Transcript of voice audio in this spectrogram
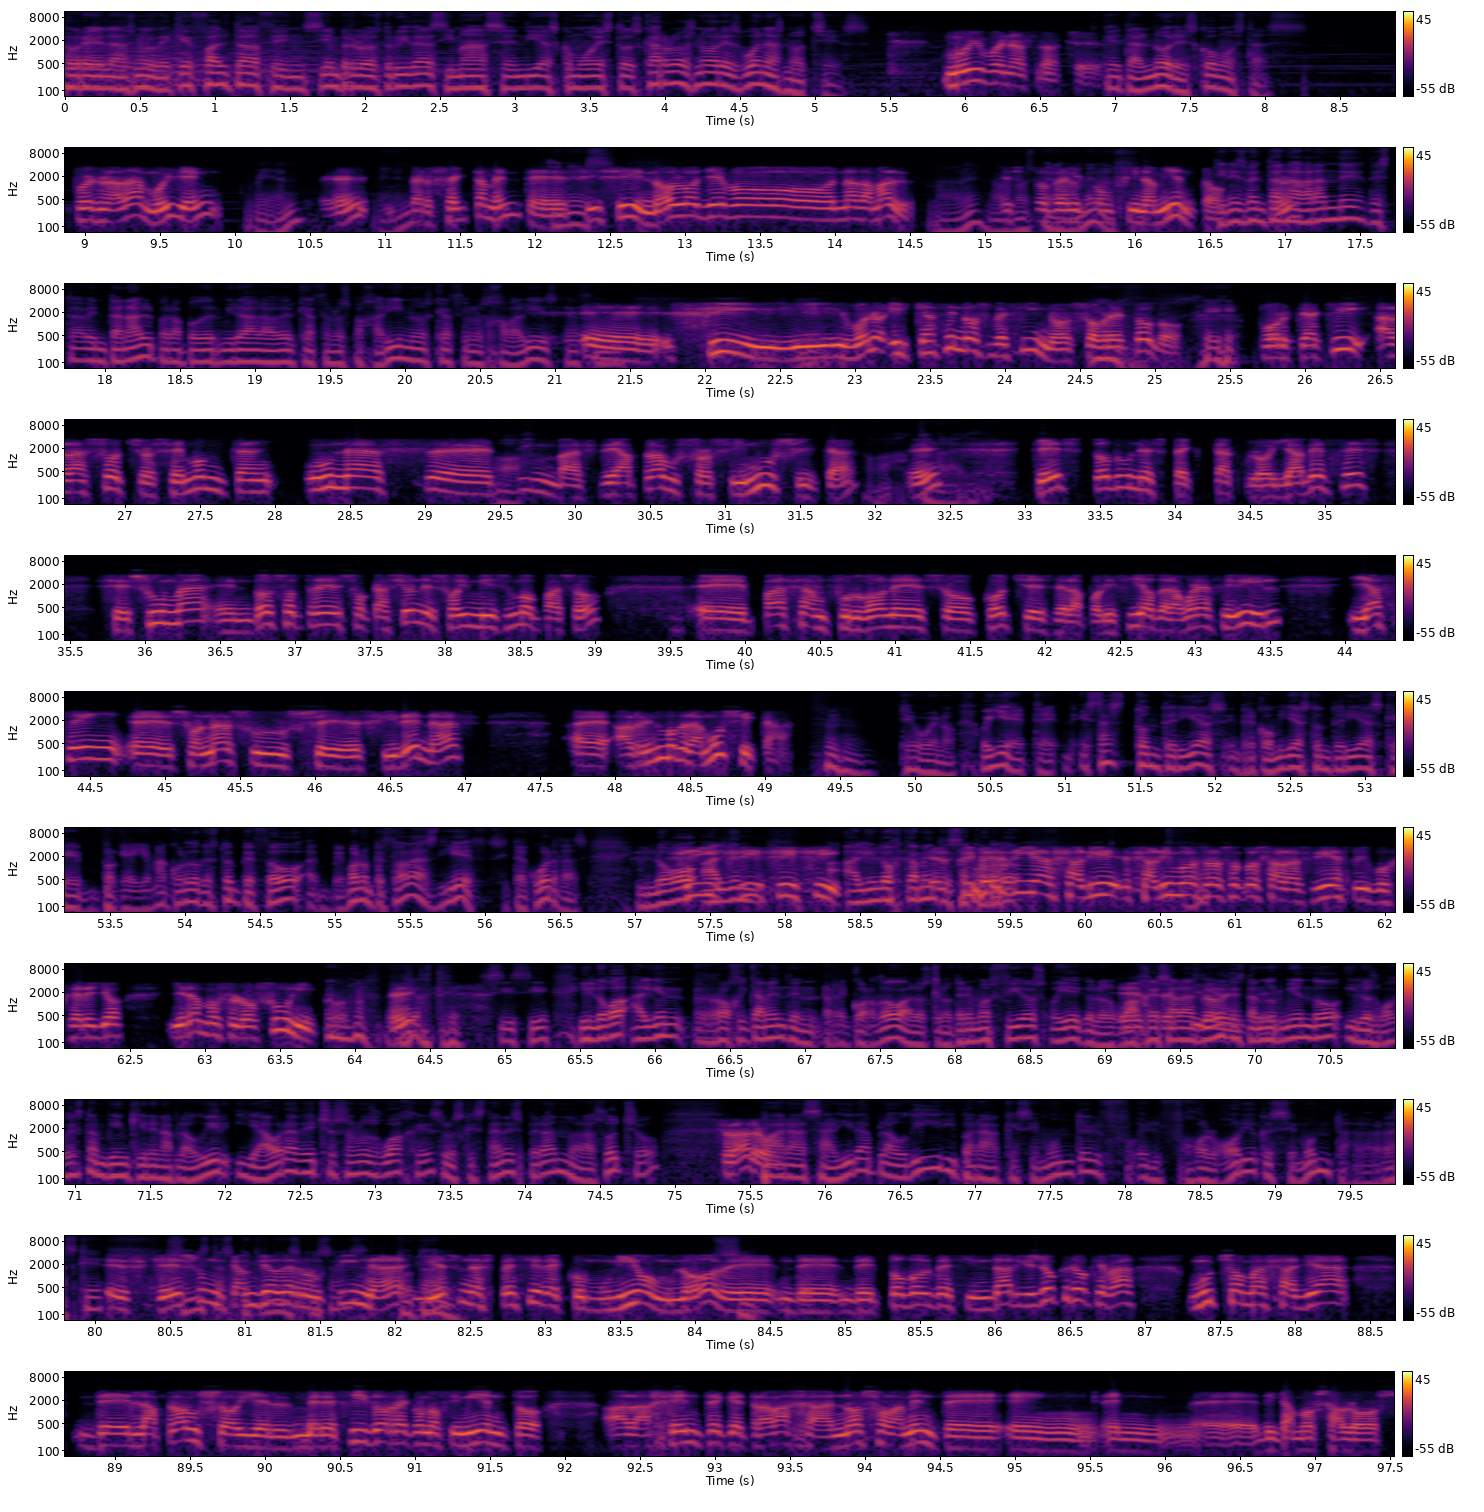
Sobre las 9. ¿Qué falta hacen siempre los druidas y más en días como estos? Carlos Nores, buenas noches. Muy buenas noches. ¿Qué tal, Nores? ¿Cómo estás? Pues nada, muy bien. Bien. ¿Eh? Perfectamente. Sí, sí, no lo llevo nada mal. Esto del confinamiento. ¿Tienes ventana ¿Eh? grande de esta ventanal para poder mirar a ver qué hacen los pajarinos, qué hacen los jabalíes? Eh, sí, y bueno, y qué hacen los vecinos, sobre todo. Porque aquí a las 8 se montan unas oh. timbas de aplausos y música, oh, que es todo un espectáculo. Y a veces se suma en dos o tres ocasiones, hoy mismo pasó, eh, pasan furgones o coches de la policía o de la Guardia Civil y hacen eh, sonar sus eh, sirenas al ritmo de la música. Qué bueno. Oye, estas tonterías, entre comillas tonterías, que. Porque yo me acuerdo que esto empezó. Bueno, empezó a las 10, si te acuerdas. Y luego alguien. Sí, sí, sí. Alguien, lógicamente. El primer día salimos nosotros a las 10, mi mujer y yo, y éramos los únicos. ¿eh? sí, sí. Y luego alguien, lógicamente, recordó a los que no tenemos fíos, oye, que los guajes a las 10 están durmiendo y los guajes también quieren aplaudir. Y ahora, de hecho, son los guajes los que están esperando a las 8 claro. para salir a aplaudir y para que se monte el, el que se monta. La verdad es que es que es un cambio de rutina y es una especie de comunión, ¿no? De, de, de, todo el vecindario. Yo creo que va mucho más allá del aplauso y el merecido reconocimiento a la gente que trabaja no solamente en, eh, digamos, a los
